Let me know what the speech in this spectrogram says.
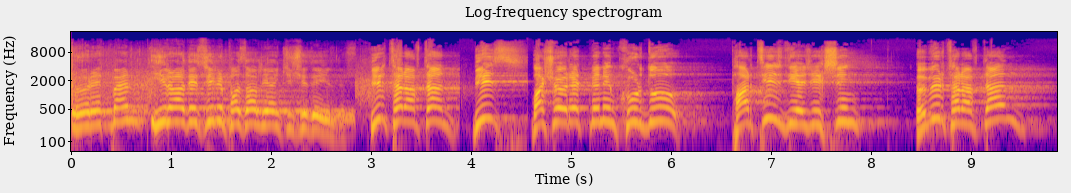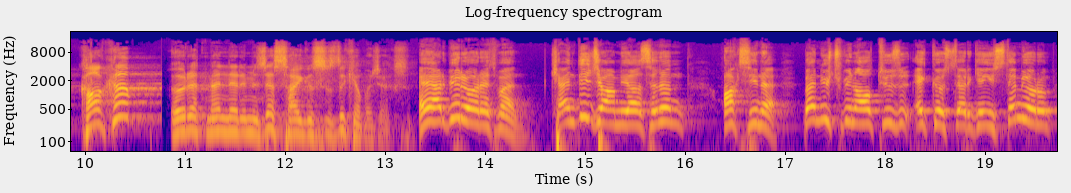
Öğretmen iradesini pazarlayan kişi değildir. Bir taraftan biz baş öğretmenin kurduğu partiyiz diyeceksin. Öbür taraftan kalkıp öğretmenlerimize saygısızlık yapacaksın. Eğer bir öğretmen kendi camiasının aksine ben 3600 ek göstergeyi istemiyorum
